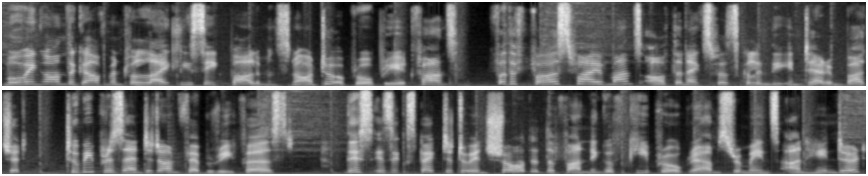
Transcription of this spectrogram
Moving on, the government will likely seek Parliament's nod to appropriate funds for the first five months of the next fiscal in the interim budget to be presented on February 1st. This is expected to ensure that the funding of key programs remains unhindered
